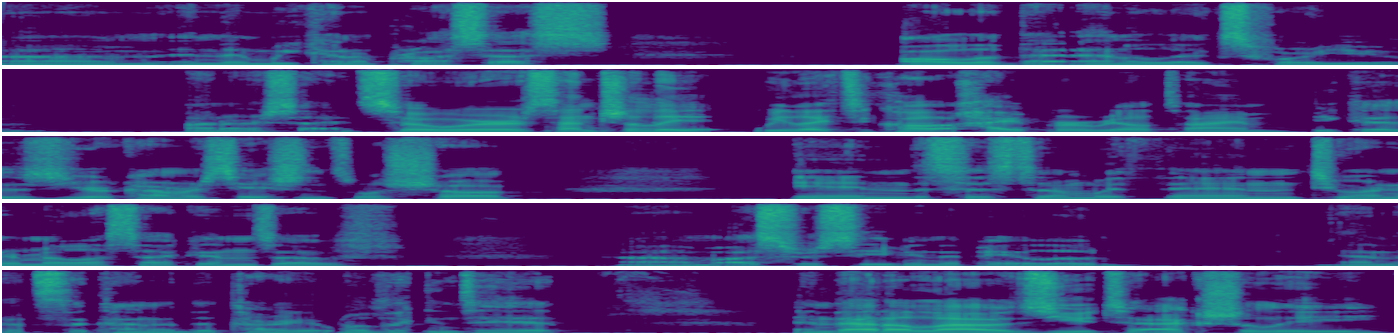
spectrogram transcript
um, and then we kind of process all of that analytics for you on our side. So we're essentially we like to call it hyper real time because your conversations will show up in the system within 200 milliseconds of um, us receiving the payload, and that's the kind of the target we're looking to hit. And that allows you to actually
